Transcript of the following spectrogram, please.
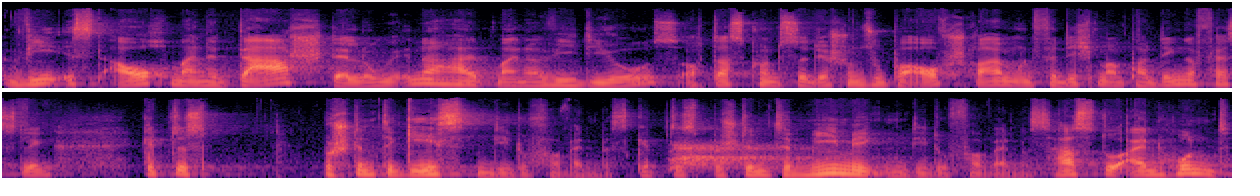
wie ist auch meine Darstellung innerhalb meiner Videos. Auch das konntest du dir schon super aufschreiben und für dich mal ein paar Dinge festlegen. Gibt es bestimmte Gesten, die du verwendest? Gibt es bestimmte Mimiken, die du verwendest? Hast du einen Hund,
